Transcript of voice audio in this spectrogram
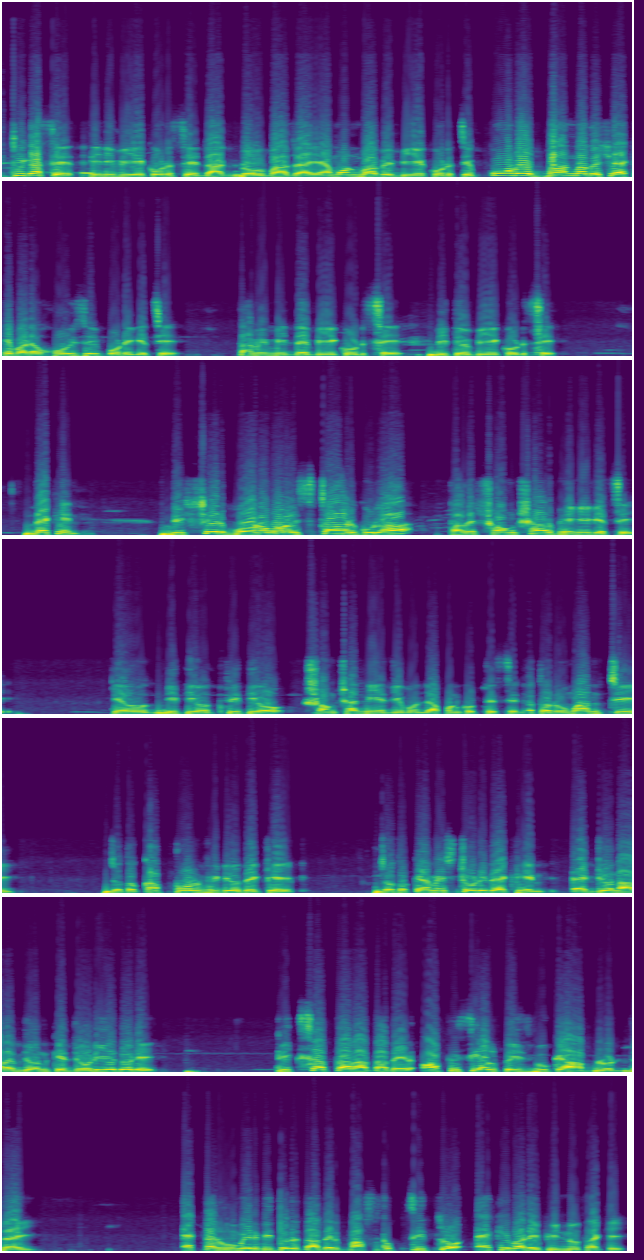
ঠিক আছে, তিনি বিয়ে করেছে, ডাকডোল বাজায় এমন ভাবে বিয়ে করেছে, পুরো বাংলাদেশে একেবারে হইচই পড়ে গেছে। তামিম মির্জা বিয়ে করছে, দ্বিতীয় বিয়ে করছে। দেখেন, বিশ্বের বড় বড় স্টারগুলা তাদের সংসার ভেঙে গেছে। কেউ দ্বিতীয়, তৃতীয় সংসার নিয়ে জীবন যাপন করতেছে। যত রোমান্টিক, যত কাপল ভিডিও দেখে, যত কেমিস্ট্রি দেখেন, একজন আরেকজনকে জড়িয়ে ধরে পিকচার তারা তাদের অফিসিয়াল ফেসবুকে আপলোড দেয়। একটা রুমের ভিতরে তাদের বাস্তব চিত্র একেবারে ভিন্ন থাকে।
